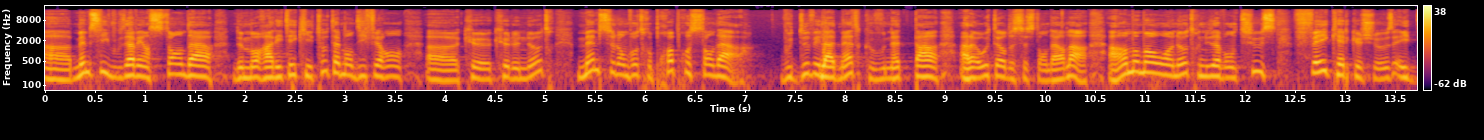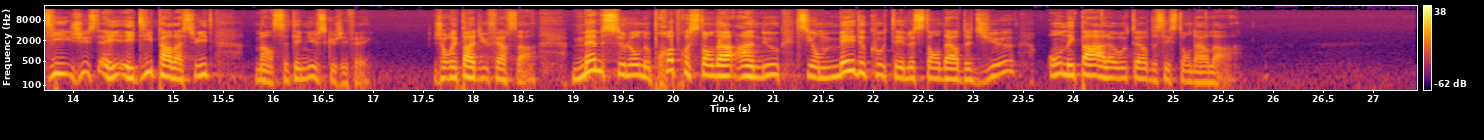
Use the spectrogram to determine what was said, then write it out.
même si vous avez un standard de moralité qui est totalement différent que, que, le nôtre, même selon votre propre standard, vous devez l'admettre que vous n'êtes pas à la hauteur de ce standard-là. À un moment ou à un autre, nous avons tous fait quelque chose et dit, juste, et, dit par la suite, mince, c'était nul ce que j'ai fait. J'aurais pas dû faire ça. Même selon nos propres standards à nous, si on met de côté le standard de Dieu, on n'est pas à la hauteur de ces standards-là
